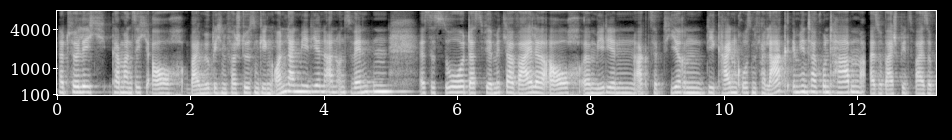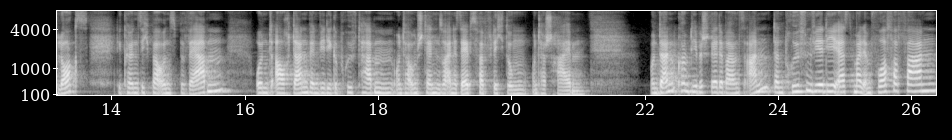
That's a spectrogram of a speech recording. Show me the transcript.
Natürlich kann man sich auch bei möglichen Verstößen gegen Online-Medien an uns wenden. Es ist so, dass wir mittlerweile auch äh, Medien akzeptieren, die keinen großen Verlag im Hintergrund haben, also beispielsweise Blogs. Die können sich bei uns bewerben und auch dann, wenn wir die geprüft haben, unter Umständen so eine Selbstverpflichtung unterschreiben. Und dann kommt die Beschwerde bei uns an, dann prüfen wir die erstmal im Vorverfahren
